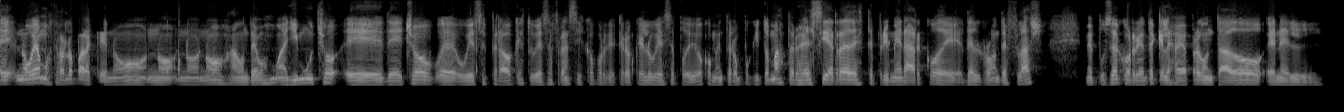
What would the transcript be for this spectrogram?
eh, no voy a mostrarlo para que no, no, no nos ahondemos allí mucho. Eh, de hecho, eh, hubiese esperado que estuviese Francisco porque creo que él hubiese podido comentar un poquito más, pero es el cierre de este primer arco del run de Flash. Me puse al corriente que les había preguntado en el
